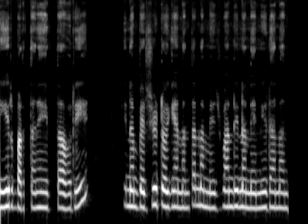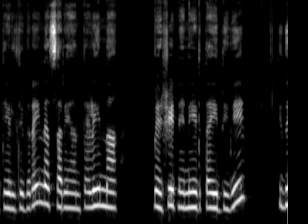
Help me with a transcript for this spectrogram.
ನೀರು ಬರ್ತಾನೆ ಇರ್ತಾವೆ ರೀ ಇನ್ನು ಬೆಡ್ಶೀಟ್ ಒಗ್ಯೋಣಂತ ನಮ್ಮ ಯಜಮಾನ್ರಿನ ನೆನೆಯಿಡೋಣ ಅಂತ ಹೇಳ್ತಿದ್ದಾರೆ ಇನ್ನು ಸರಿ ಅಂತೇಳಿ ಇನ್ನು ಬೆಡ್ಶೀಟ್ ನೆನೆ ಇಡ್ತಾ ಇದ್ದೀವಿ ಇದು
